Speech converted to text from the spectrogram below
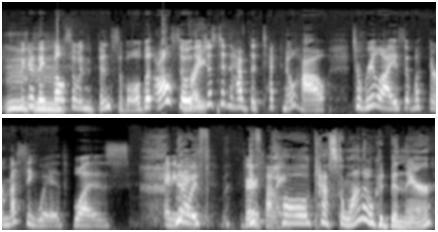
because they felt so invincible. But also, Right. they just didn't have the tech know-how to realize that what they're messing with was anyway. now, if very if funny. Paul Castellano had been there,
